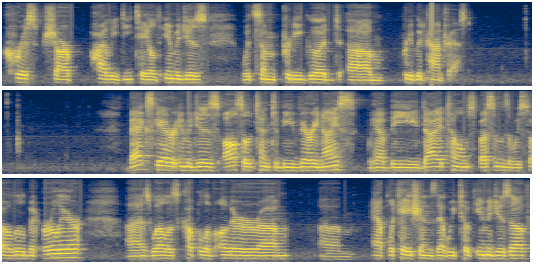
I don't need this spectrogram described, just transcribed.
crisp, sharp, highly detailed images with some pretty good, um, pretty good contrast. Backscatter images also tend to be very nice. We have the diatom specimens that we saw a little bit earlier, uh, as well as a couple of other um, um, applications that we took images of.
